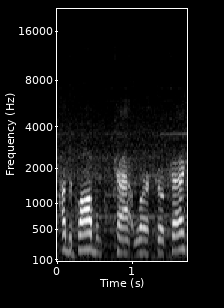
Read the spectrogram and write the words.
how the bobcat worked, okay?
